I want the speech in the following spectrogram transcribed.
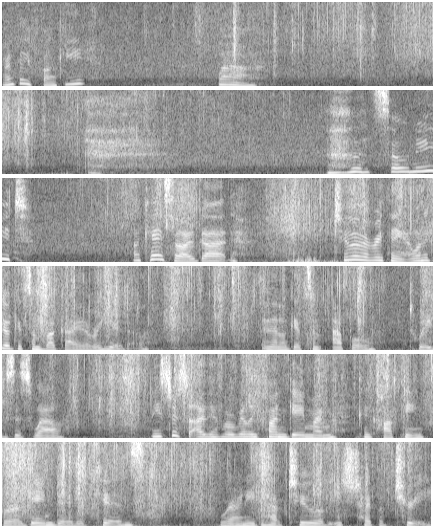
Aren't they funky? Wow. That's so neat. Okay, so I've got two of everything. I want to go get some buckeye over here though. And then I'll get some apple twigs as well. These just, I have a really fun game I'm concocting for a game day with kids where I need to have two of each type of tree.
